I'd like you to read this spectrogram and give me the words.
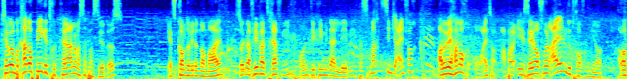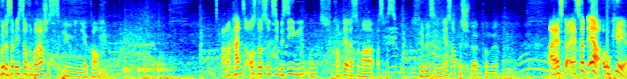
Ich habe aber gerade auch B gedrückt. Keine Ahnung, was da passiert ist. Jetzt kommt er wieder normal. Sollten wir auf jeden Fall treffen. Und wir kriegen wieder ein Leben. Das macht es ziemlich einfach. Aber wir haben auch... Oh, Alter. Aber ihr seht auch von allen getroffen hier. Aber gut, das hat mich jetzt auch überrascht, dass diese Pinguine hier kommen. Aber man kann es ausnutzen und sie besiegen. Und kommt ja das nochmal... Was, was, wie viel willst du denn jetzt noch beschwören, Kumpel? Ah, jetzt, jetzt kommt er. Okay.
